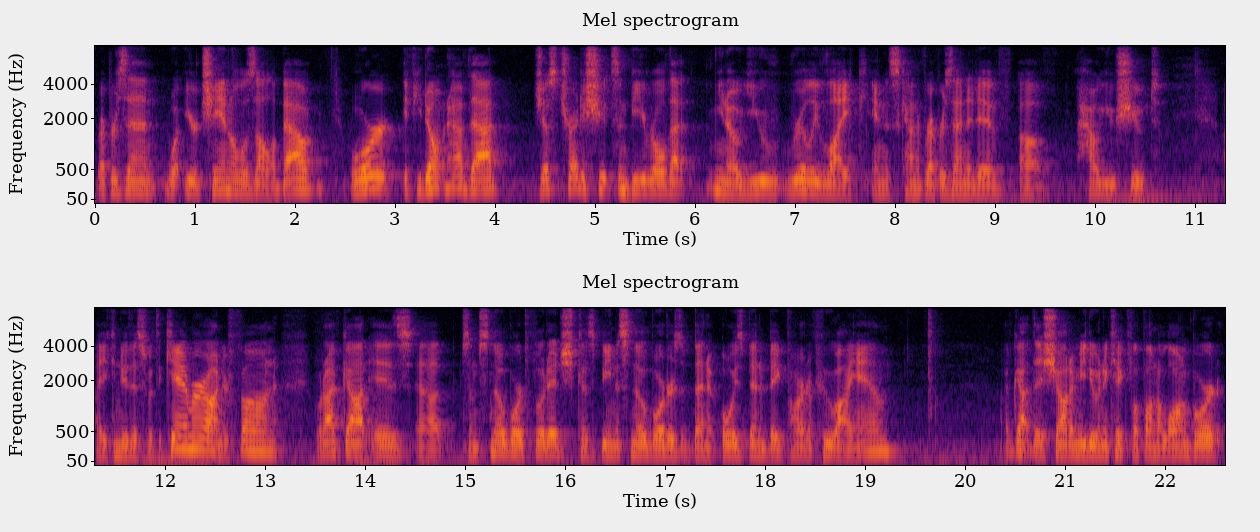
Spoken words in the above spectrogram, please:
represent what your channel is all about, or if you don't have that, just try to shoot some B-roll that you know you really like and is kind of representative of how you shoot. Uh, you can do this with the camera on your phone, what I've got is uh, some snowboard footage because being a snowboarder has been always been a big part of who I am. I've got this shot of me doing a kickflip on a longboard.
